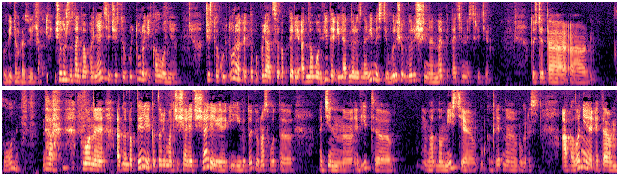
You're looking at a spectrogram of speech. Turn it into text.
увидим различия. Еще нужно знать два понятия – чистая культура и колония. Чистая культура – это популяция бактерий одного вида или одной разновидности, выращ- выращенная на питательной среде. То есть это э, Клоны. Да, клоны одной бактерии, которые мы очищали, очищали, и в итоге у нас вот э, один э, вид э, на одном месте конкретно вырос. А колония – это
